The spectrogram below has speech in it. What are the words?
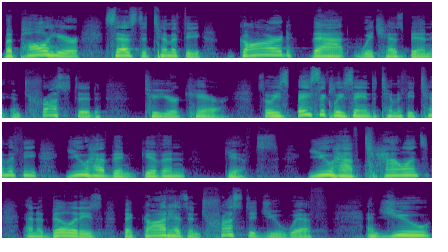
But Paul here says to Timothy, guard that which has been entrusted to your care. So he's basically saying to Timothy, Timothy, you have been given gifts. You have talents and abilities that God has entrusted you with, and you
